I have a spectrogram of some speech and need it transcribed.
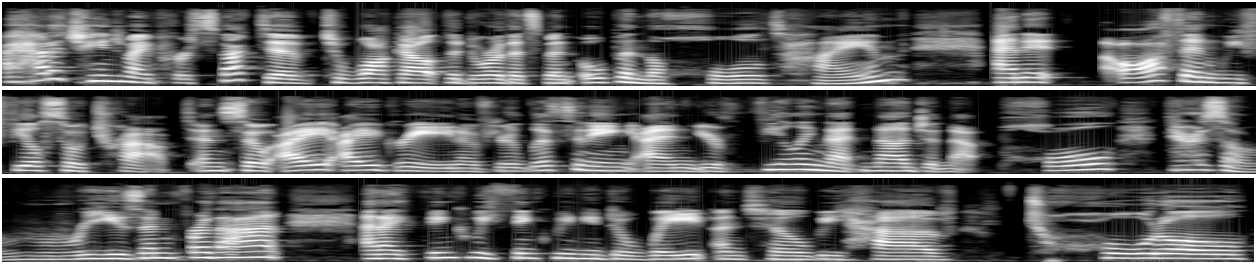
I had to change my perspective to walk out the door that's been open the whole time. And it often we feel so trapped. And so I, I agree. You know, if you're listening and you're feeling that nudge and that pull, there's a reason for that. And I think we think we need to wait until we have total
